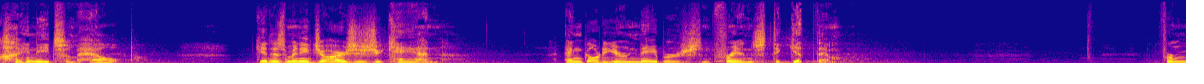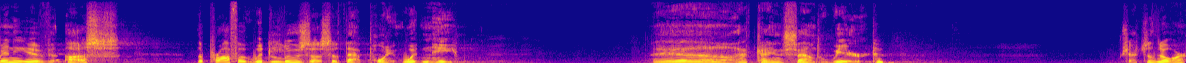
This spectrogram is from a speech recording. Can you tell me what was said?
I need some help. Get as many jars as you can and go to your neighbors and friends to get them. For many of us, the prophet would lose us at that point, wouldn't he? Well, that kind of sounds weird. Shut the door.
